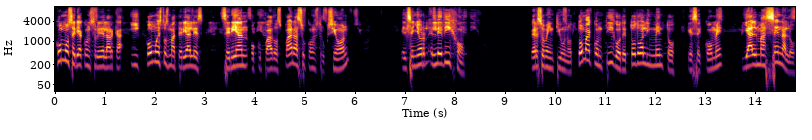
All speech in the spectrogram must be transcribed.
cómo sería construida el arca y cómo estos materiales serían ocupados para su construcción, el Señor le dijo, verso 21, toma contigo de todo alimento que se come y almacénalo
